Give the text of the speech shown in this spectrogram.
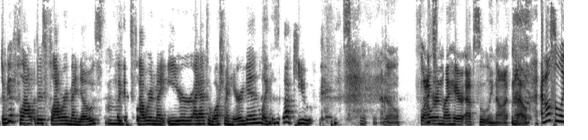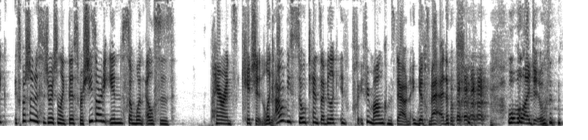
"Don't get flour. There's flour in my nose. Mhm. Like there's flour in my ear. I had to wash my hair again. Like this is not cute." no flour in my hair absolutely not no. And also, like, especially in a situation like this where she's already in someone else's parents' kitchen. Like, I would be so tense. I'd be like, if, if your mom comes down and gets mad, what will I do?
